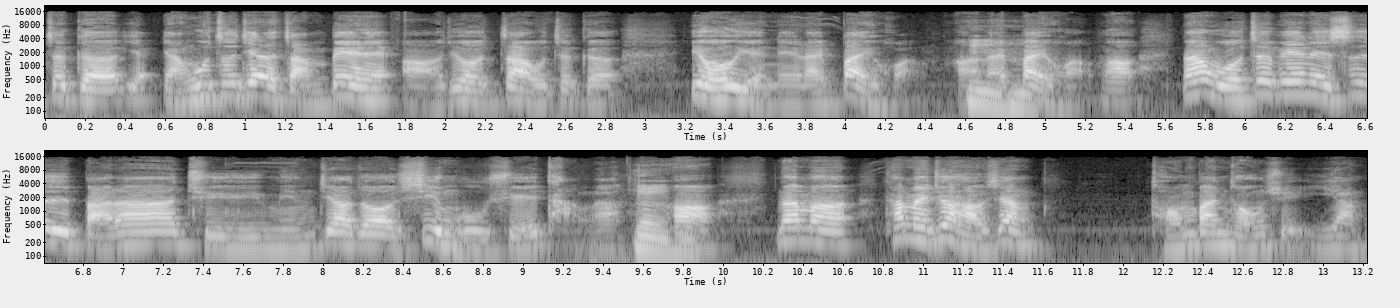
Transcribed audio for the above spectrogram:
这个养养护之家的长辈呢，啊，就到这个幼儿园呢来拜访啊，来拜访啊。那我这边呢是把它取名叫做幸福学堂啊，啊，那么他们就好像。同班同学一样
